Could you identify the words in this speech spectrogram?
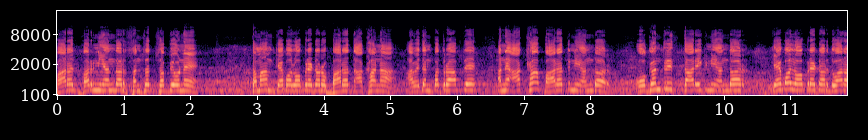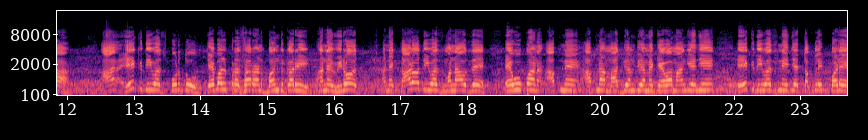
ભારતભરની અંદર સંસદ સભ્યોને તમામ કેબલ ઓપરેટરો ભારત આખાના આવેદનપત્ર આપશે અને આખા ભારતની અંદર ઓગણત્રીસ તારીખની અંદર કેબલ ઓપરેટર દ્વારા આ એક દિવસ પૂરતું કેબલ પ્રસારણ બંધ કરી અને વિરોધ અને કાળો દિવસ મનાવશે એવું પણ આપને આપના માધ્યમથી અમે કહેવા માંગીએ છીએ. એક દિવસની જે તકલીફ પડે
